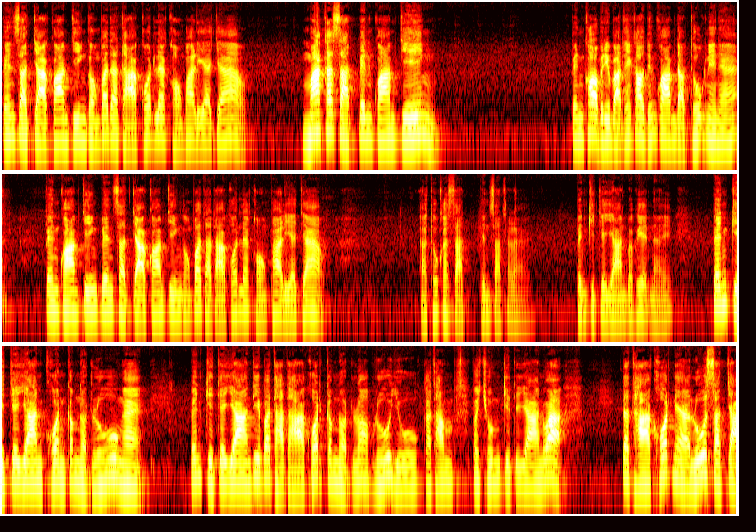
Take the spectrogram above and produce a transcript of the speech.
เป็นสัจจะความจริงของพระตถาคตและของพระริยเจ้ามรรคสัจเป็นความจริง เป็นข้อปฏิบัติให้เข้าถึงความดับทุกข์เนี่ยนะ เป็นความจริงเป็นสัจจะความจริงของพระตถาคตและของพระริยเจ้าอทุกขสัจเป็นสัจอะไร เป็นกิจยานประเภทไหน เป็นกิจยานควรกำหนดรู้ไง เป็นกิจยานที่พระตถาคตกำหนดรอบรู้อยู่กระทำประชุมกิจยานว่า ตถาคตเนี่ยรู้สัจจะ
